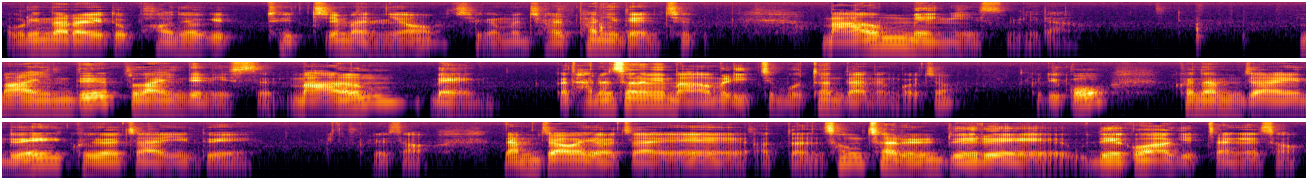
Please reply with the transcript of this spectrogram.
우리나라에도 번역이 됐지만요. 지금은 절판이 된 책 마음맹이 있습니다. 마인드 블라인드니스 마음맹 그러니까 다른 사람의 마음을 읽지 못한다는 거죠. 그리고 그 남자의 뇌, 그 여자의 뇌. 그래서 남자와 여자의 어떤 성찰을 뇌의 뇌과학 입장에서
